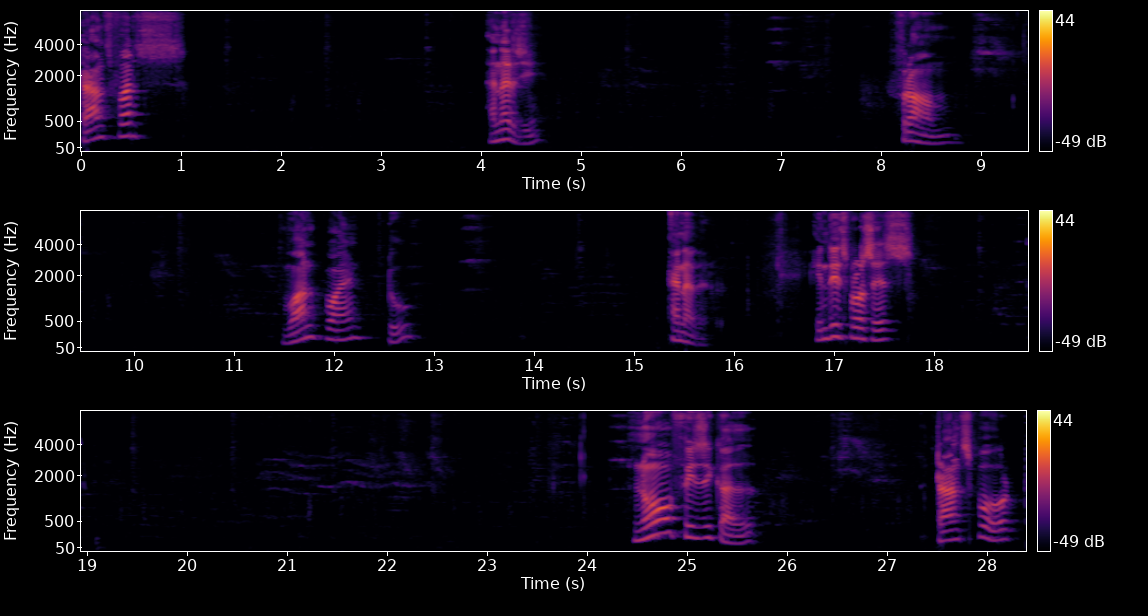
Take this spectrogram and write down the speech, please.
transfers energy from one point to another. In this process, no physical transport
